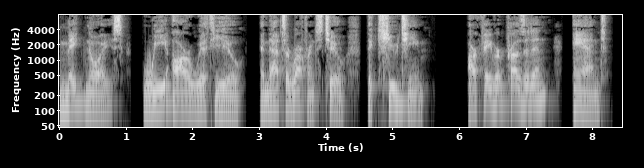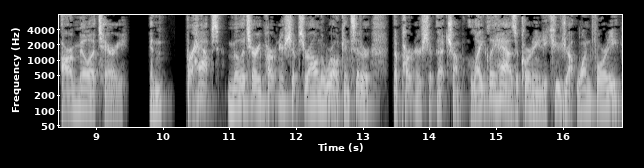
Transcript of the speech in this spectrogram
Make noise. We are with you. And that's a reference to the Q team, our favorite president and our military and perhaps military partnerships around the world. Consider the partnership that Trump likely has, according to Q Drop 140,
